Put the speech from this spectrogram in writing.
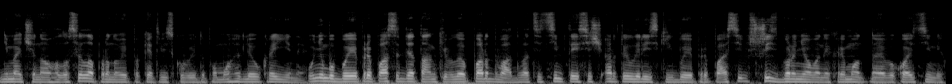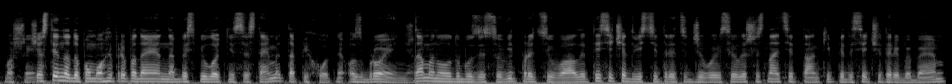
Німеччина оголосила про новий пакет військової допомоги для України. У ньому боєприпаси для танків Леопард 2, 27 тисяч артилерійських боєприпасів, 6 броньованих ремонтно-евакуаційних машин. Частина допомоги припадає на безпілотні системи та піхотне озброєння. За минулу добу ЗСУ відпрацювали 1230 живої сили, 16 танків, 54 ББМ.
